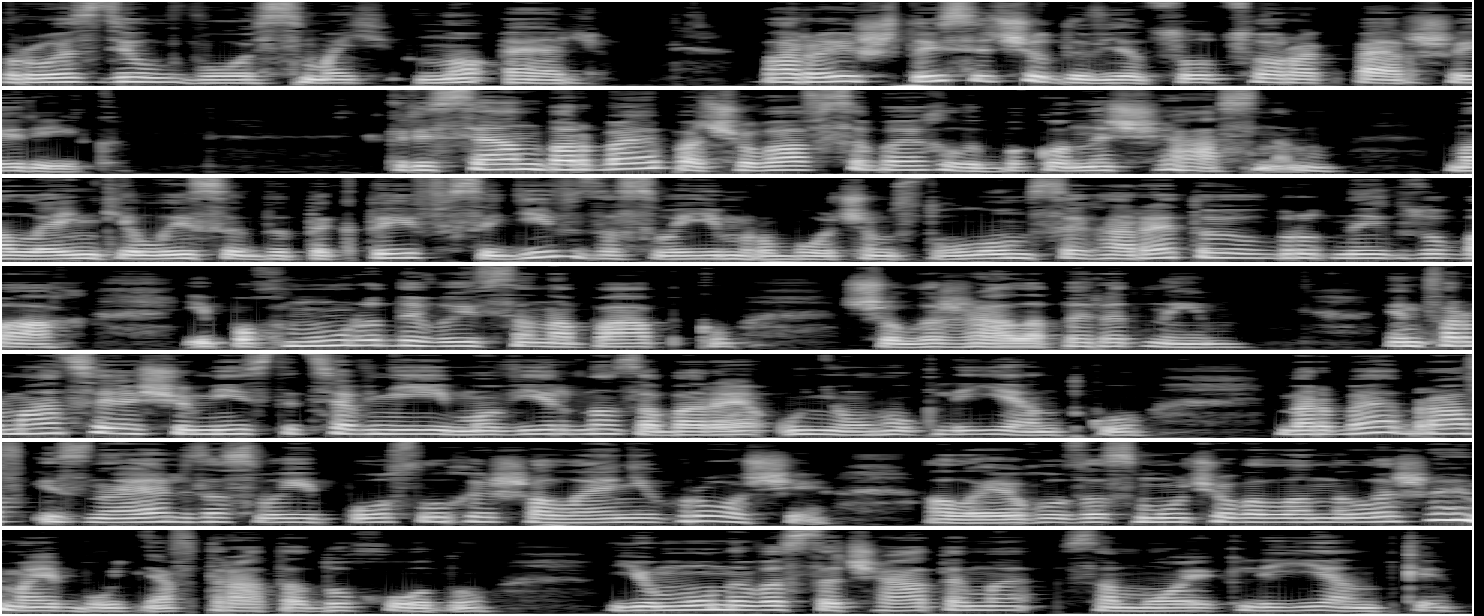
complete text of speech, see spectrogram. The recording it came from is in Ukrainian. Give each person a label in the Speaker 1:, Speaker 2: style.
Speaker 1: Розділ 8. Ноель. Париж, 1941 рік. Крістіан Барбе почував себе глибоко нещасним. Маленький лисий детектив сидів за своїм робочим столом сигаретою в брудних зубах і похмуро дивився на папку, що лежала перед ним. Інформація, що міститься в ній, ймовірно, забере у нього клієнтку. Бербе брав із Ноель за свої послуги шалені гроші, але його засмучувала не лише майбутня втрата доходу, йому не вистачатиме самої клієнтки.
